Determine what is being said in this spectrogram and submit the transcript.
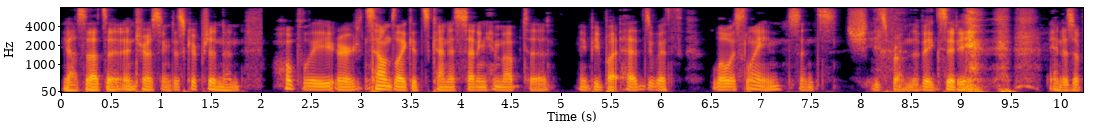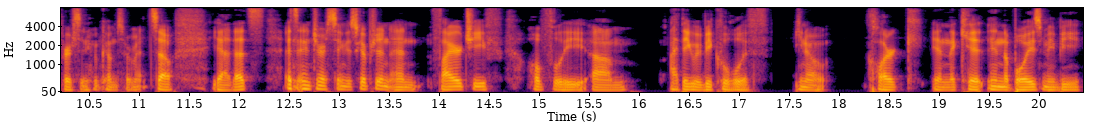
Yeah, so that's an interesting description, and hopefully, or it sounds like it's kind of setting him up to maybe butt heads with Lois Lane since she's from the big city and is a person who comes from it. So, yeah, that's it's an interesting description. And Fire Chief, hopefully, um, I think it would be cool if you know Clark and the kid and the boys maybe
